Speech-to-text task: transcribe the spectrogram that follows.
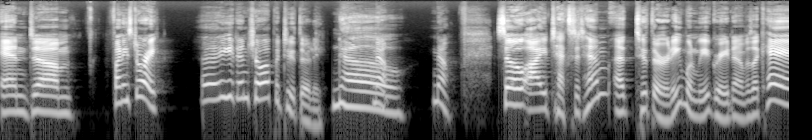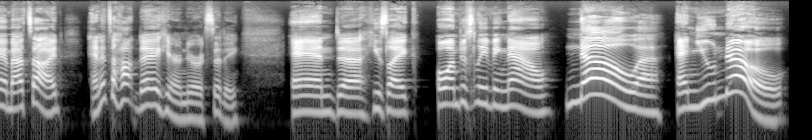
And um funny story, uh, he didn't show up at 2:30. No. No. No. So I texted him at 2:30 when we agreed and I was like, "Hey, I'm outside and it's a hot day here in New York City." And uh, he's like, "Oh, I'm just leaving now." No. And you know,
